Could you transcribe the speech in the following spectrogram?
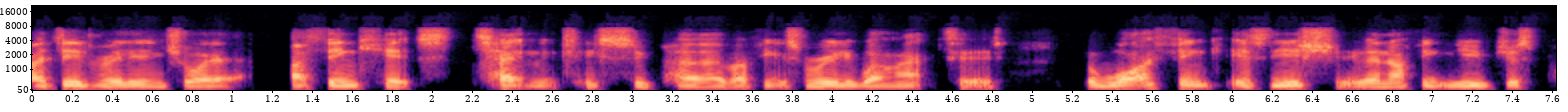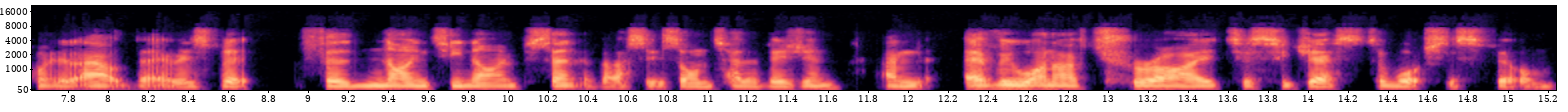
I did really enjoy it. I think it's technically superb. I think it's really well acted. But what I think is the issue, and I think you've just pointed out there, is that for 99% of us, it's on television. And everyone I've tried to suggest to watch this film,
